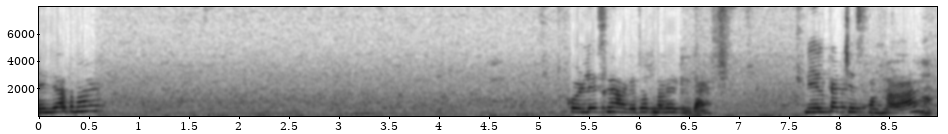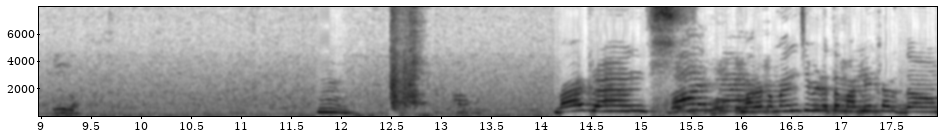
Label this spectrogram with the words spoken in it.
ఏం చేస్తున్నావు? కొళ్ళు వేసుకుని అలాగే చూస్తున్నావు ఇక్కడ? నీళ్ళు కట్ చేసుకుంటున్నావా? బాయ్ ఫ్రెండ్స్ మరొక మంచి వీడియోతో మళ్ళీ కలుద్దాం.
